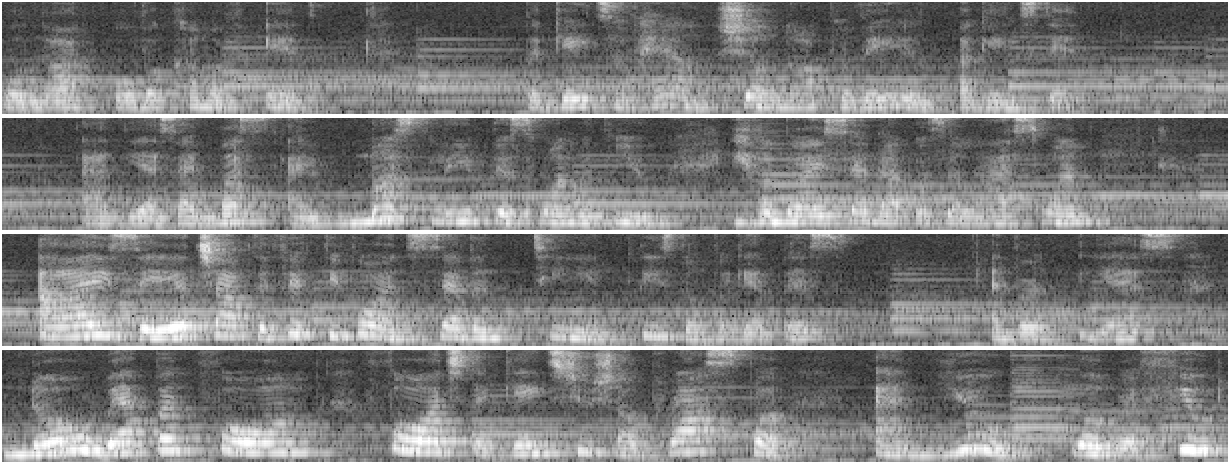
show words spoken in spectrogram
will not overcome of it. The gates of hell shall not prevail against it. And yes, I must I must leave this one with you, even though I said that was the last one. Isaiah chapter 54 and 17. Please don't forget this. And verse, yes, no weapon formed forged against you shall prosper, and you will refute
